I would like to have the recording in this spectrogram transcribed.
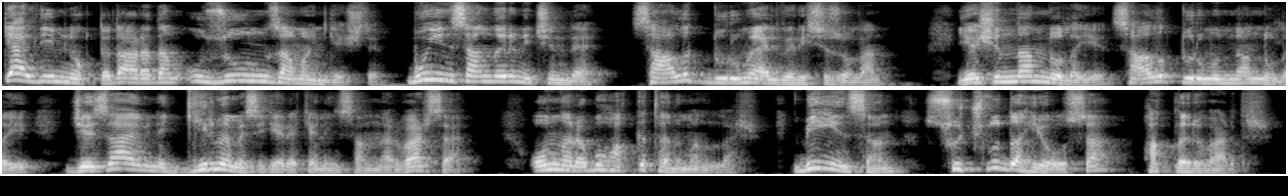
Geldiğim noktada aradan uzun zaman geçti. Bu insanların içinde sağlık durumu elverişsiz olan, yaşından dolayı, sağlık durumundan dolayı cezaevine girmemesi gereken insanlar varsa onlara bu hakkı tanımalılar. Bir insan suçlu dahi olsa hakları vardır.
